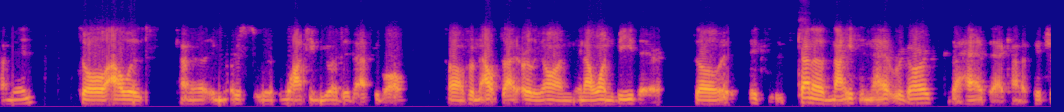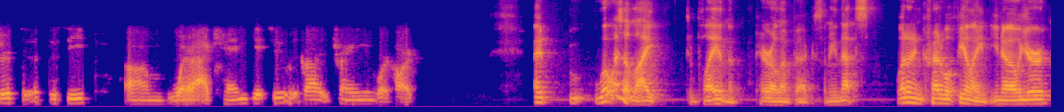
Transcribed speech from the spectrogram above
come in so I was kind of immersed with watching USA basketball uh, from the outside early on, and I wanted to be there. So it, it's, it's kind of nice in that regard because I had that kind of picture to, to see um, where I can get to if I train and work hard. And what was it like to play in the Paralympics? I mean, that's what an incredible feeling. You know, you're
